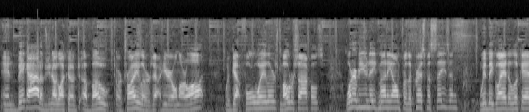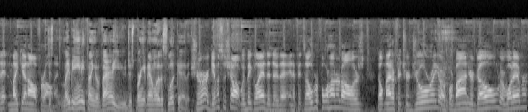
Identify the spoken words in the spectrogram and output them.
And big items, you know, like a, a boat or trailers out here on our lot. We've got four wheelers, motorcycles, whatever you need money on for the Christmas season. We'd be glad to look at it and make you an offer on Just it. maybe anything of value. Just bring it down and let us look at it. Sure, give us a shot. We'd be glad to do that. And if it's over four hundred dollars, don't matter if it's your jewelry or if we're buying your gold or whatever,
